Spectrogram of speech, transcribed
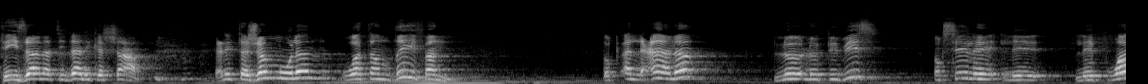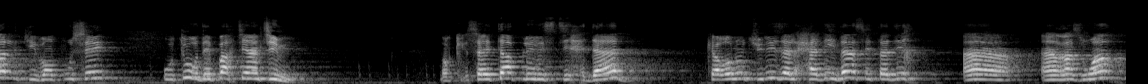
في إزالة ذلك الشعر يعني تجملا وتنظيفا donc العانة le, le pubis donc c'est les, les, les poils qui vont pousser autour des parties intimes donc ça a été appelé l'istihdad car on utilise al-hadida c'est-à-dire un, un rasoir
